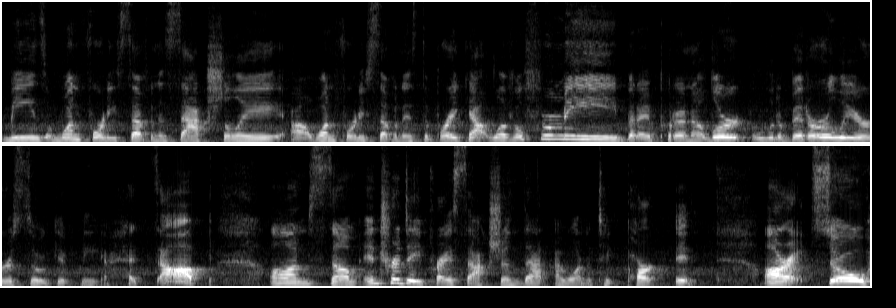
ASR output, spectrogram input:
means 147 is actually, uh, 147 is the breakout level for me, but I put an alert a little bit earlier, so give me a heads up on some intraday price action that I want to take part in. All right, so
